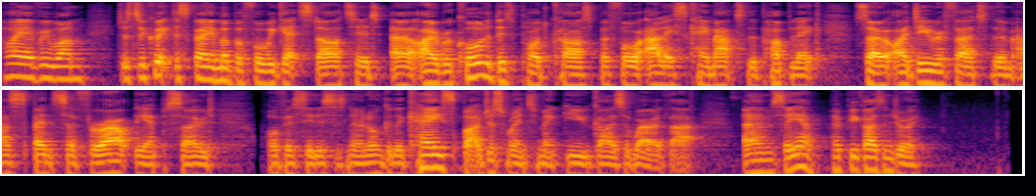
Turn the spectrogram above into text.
Hi everyone. Just a quick disclaimer before we get started. Uh, I recorded this podcast before Alice came out to the public, so I do refer to them as Spencer throughout the episode. Obviously, this is no longer the case, but I just wanted to make you guys aware of that. Um, so yeah, hope you guys enjoy.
